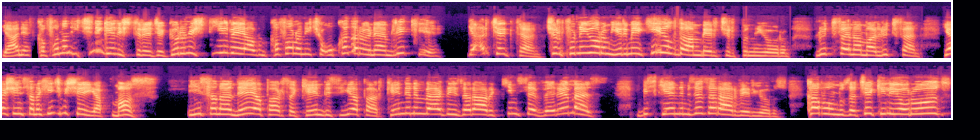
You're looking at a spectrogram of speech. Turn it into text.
Yani kafanın içini geliştirecek. Görünüş değil be yavrum. Kafanın içi o kadar önemli ki. Gerçekten. Çırpınıyorum. 22 yıldan beri çırpınıyorum. Lütfen ama lütfen. Yaş insana hiçbir şey yapmaz. İnsana ne yaparsa kendisi yapar. Kendinin verdiği zararı kimse veremez. Biz kendimize zarar veriyoruz. Kabuğumuza çekiliyoruz,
